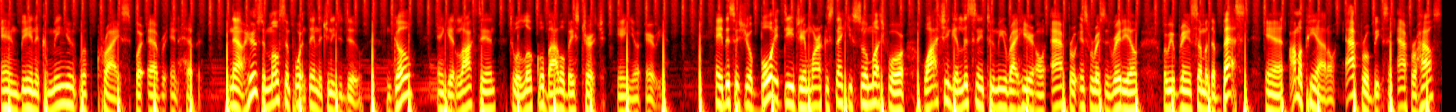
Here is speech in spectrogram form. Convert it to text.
and being in communion with Christ forever in heaven. Now, here's the most important thing that you need to do go and get locked in to a local Bible based church in your area. Hey, this is your boy DJ Marcus. Thank you so much for watching and listening to me right here on Afro Inspirations Radio, where we bring some of the best in Amapiano, Afro beats, and Afro house.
